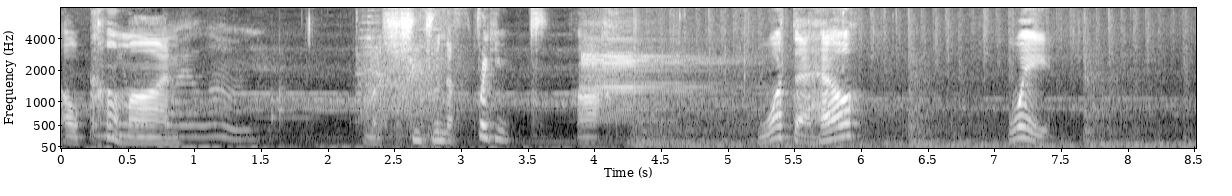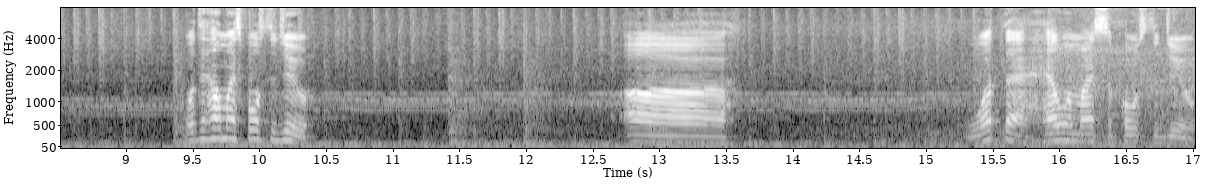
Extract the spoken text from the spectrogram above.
Oh, come on. I'm gonna shoot you in the freaking... Ah. What the hell? Wait. What the hell am I supposed to do? Uh... What the hell am I supposed to do?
